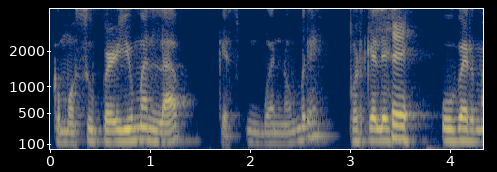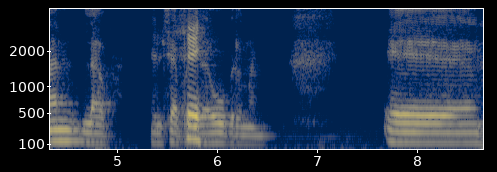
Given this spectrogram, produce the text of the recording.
como Superhuman Lab, que es un buen nombre, porque él es Uberman Lab. Él se apellida Uberman. Eh,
